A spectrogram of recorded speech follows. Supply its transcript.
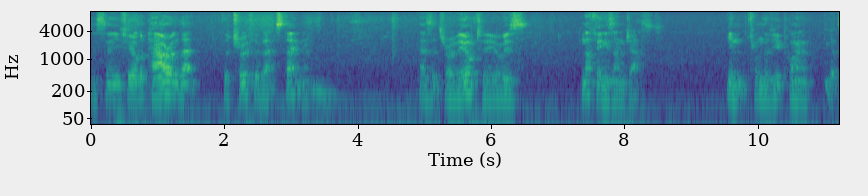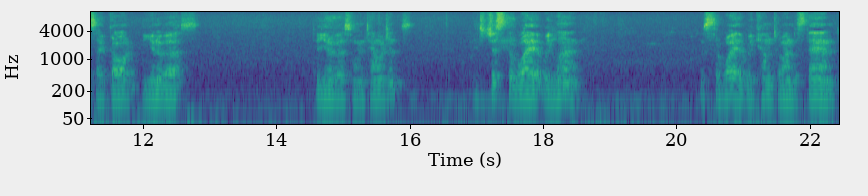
You see, you feel the power of that, the truth of that statement mm. as it's revealed to you is nothing is unjust. In from the viewpoint of let's say God, the universe, the universal intelligence. It's just the way that we learn. It's the way that we come to understand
